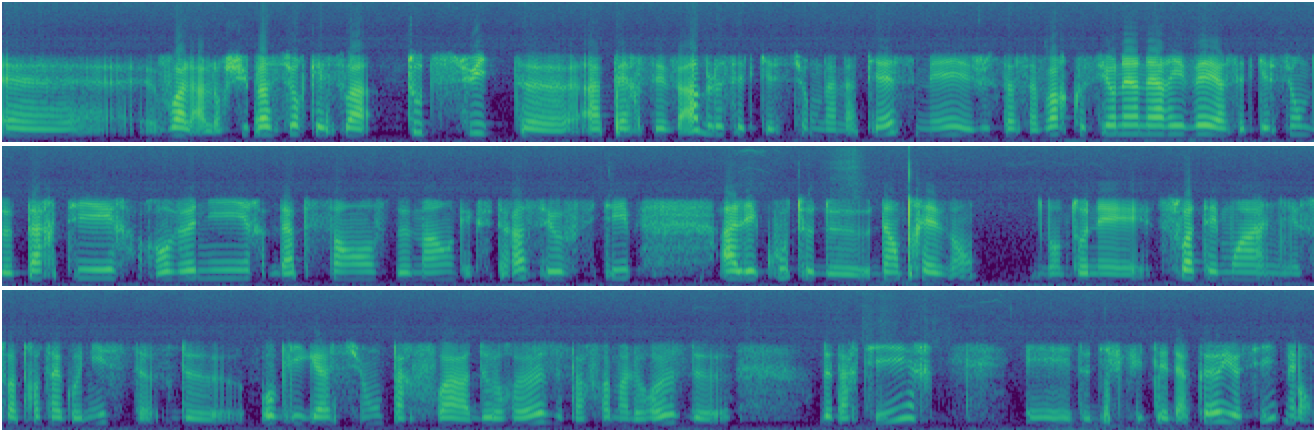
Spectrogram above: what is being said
Euh, voilà, alors je suis pas sûre qu'elle soit tout de suite euh, apercevable, cette question dans la pièce, mais juste à savoir que si on en est arrivé à cette question de partir, revenir, d'absence, de manque, etc., c'est aussi à l'écoute d'un présent dont on est soit témoigne, soit protagoniste de obligations, parfois heureuses, parfois malheureuses, de, de partir et de difficultés d'accueil aussi. Mais bon,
